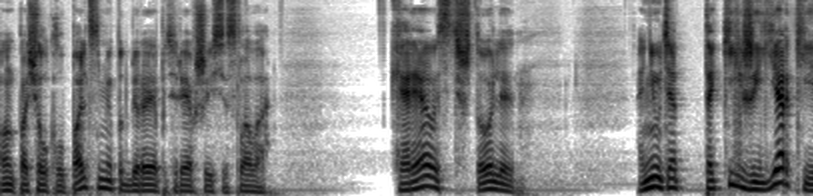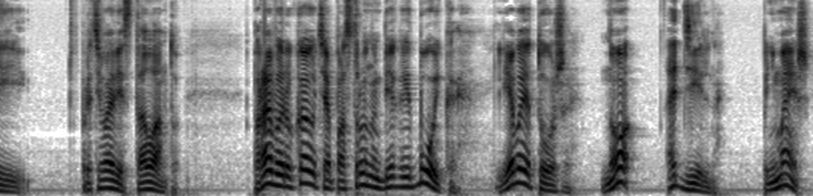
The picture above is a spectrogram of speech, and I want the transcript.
Он пощелкал пальцами, подбирая потерявшиеся слова. Корявость, что ли? Они у тебя такие же яркие, в противовес таланту. Правая рука у тебя по струнам бегает бойко, левая тоже, но отдельно. Понимаешь?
